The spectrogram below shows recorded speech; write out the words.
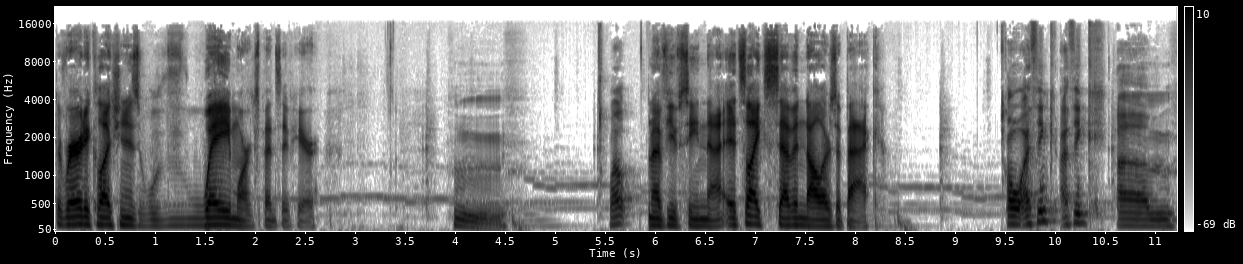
The rarity collection is w- way more expensive here. Hmm. Well, I don't know if you've seen that. It's like seven dollars a pack. Oh, I think I think um,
